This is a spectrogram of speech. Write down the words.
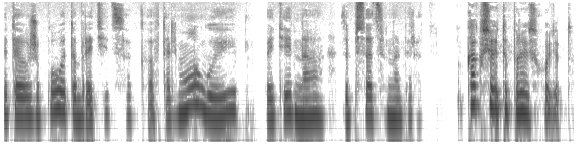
это уже повод обратиться к офтальмологу и пойти на, записаться на операцию. Как все это происходит?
